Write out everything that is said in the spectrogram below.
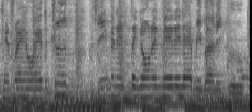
can't spray away the truth? Cause even if they don't admit it, everybody poops.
